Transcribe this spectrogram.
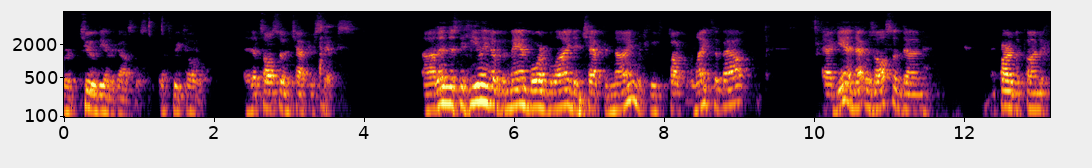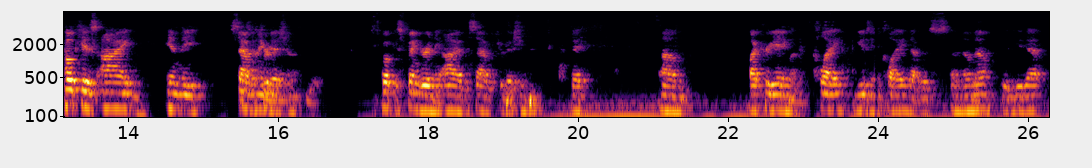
or two of the other gospels, or three total. And that's also in chapter six. Uh, then there's the healing of the man born blind in chapter 9, which we've talked at length about. Again, that was also done, part of the pun, to poke his eye in the Sabbath tradition. Poke his finger in the eye of the Sabbath tradition. Okay. Um, by creating clay, using clay, that was a no-no. Did do that.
